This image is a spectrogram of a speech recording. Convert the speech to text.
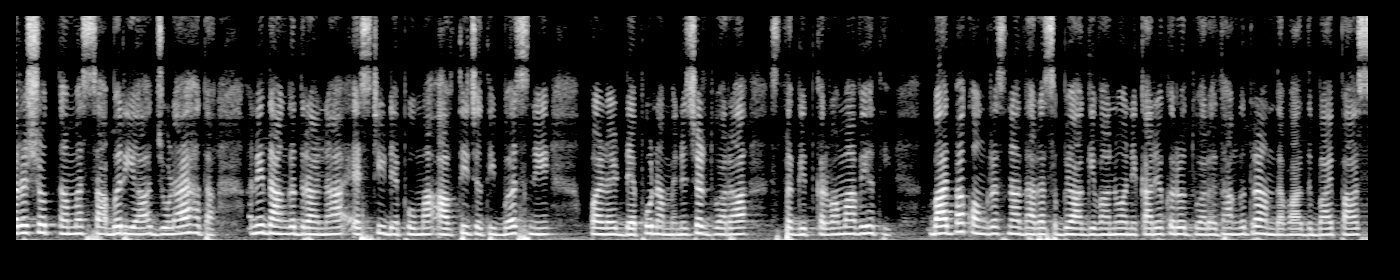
પરસોત્તમ સાબરિયા જોડાયા હતા અને ધાંગધ્રાના એસટી ડેપોમાં આવતી જતી બસને પણ ડેપોના મેનેજર દ્વારા સ્થગિત કરવામાં આવી હતી. બાદમાં કોંગ્રેસના ધારાસભ્યો, આગેવાનો અને કાર્યકરો દ્વારા ધાંગધ્રા અમદાવાદ બાયપાસ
